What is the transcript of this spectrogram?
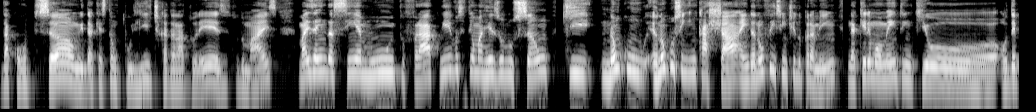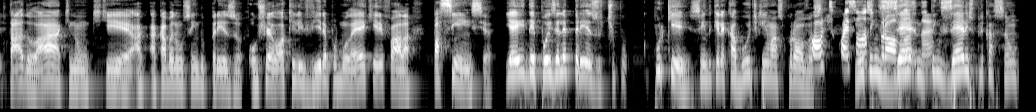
da corrupção e da questão política da natureza e tudo mais, mas ainda assim é muito fraco, e aí você tem uma resolução que não eu não consegui encaixar, ainda não fez sentido para mim, naquele momento em que o, o deputado lá, que não que, que a, acaba não sendo preso, o Sherlock ele vira pro moleque e ele fala, paciência. E aí depois ele é preso. Tipo, por quê? Sendo que ele acabou de queimar as provas. Quais, são não as provas, zero, né? Não tem zero explicação.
